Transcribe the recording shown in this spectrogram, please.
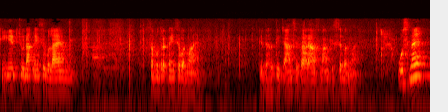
कि ईट चूना कहीं से बुलाए हम, समुद्र कहीं से बनवाए, कि धरती चाँद, सितारा, आसमान किससे बनवाए। उसने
